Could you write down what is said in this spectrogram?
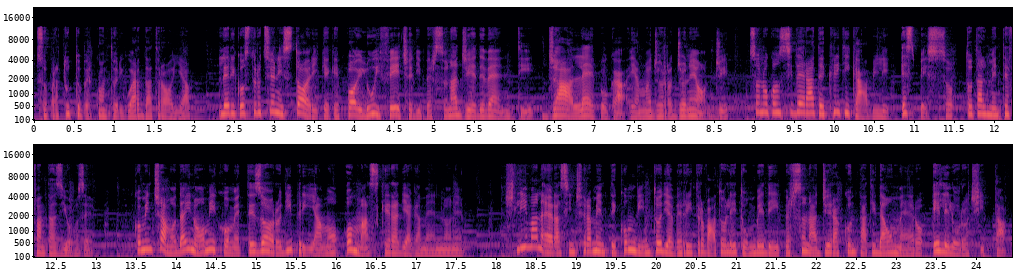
soprattutto per quanto riguarda Troia, le ricostruzioni storiche che poi lui fece di personaggi ed eventi, già all'epoca e a maggior ragione oggi, sono considerate criticabili e spesso totalmente fantasiose. Cominciamo dai nomi come Tesoro di Priamo o Maschera di Agamennone. Schliemann era sinceramente convinto di aver ritrovato le tombe dei personaggi raccontati da Omero e le loro città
